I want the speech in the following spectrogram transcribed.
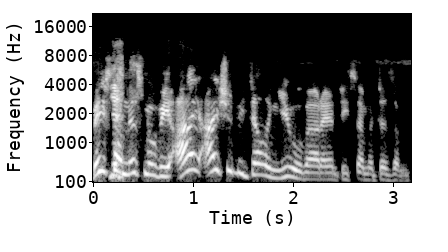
based Yeah. on this movie, I, I should be telling you about anti-Semitism.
